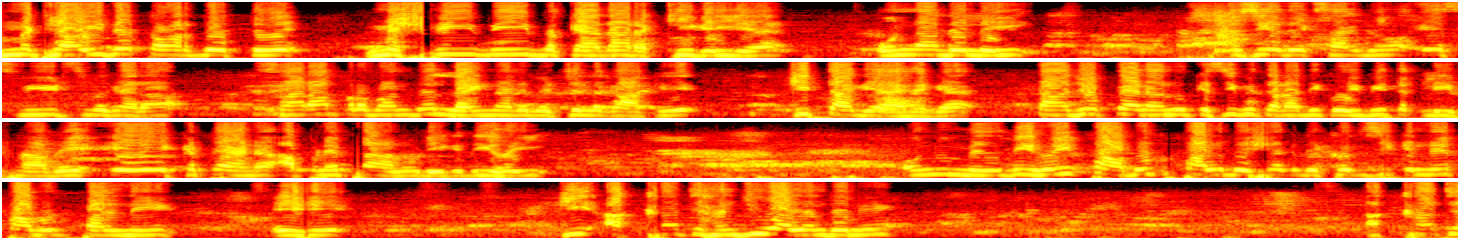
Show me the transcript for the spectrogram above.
ਮਠਿਆਈ ਦੇ ਤੌਰ ਦੇ ਉੱਤੇ ਮਿਸ਼ਰੀ ਵੀ ਬਕਾਇਦਾ ਰੱਖੀ ਗਈ ਹੈ। ਉਹਨਾਂ ਦੇ ਲਈ ਤੁਸੀਂ ਇਹ ਦੇਖ ਸਕਦੇ ਹੋ, ਇਹ ਸਵੀਟਸ ਵਗੈਰਾ ਸਾਰਾ ਪ੍ਰਬੰਧ ਲਾਈਨਾਂ ਦੇ ਵਿੱਚ ਲਗਾ ਕੇ ਕੀਤਾ ਗਿਆ ਹੈਗਾ। ਤਾਂ ਜੋ ਭੈਣਾਂ ਨੂੰ ਕਿਸੇ ਵੀ ਤਰ੍ਹਾਂ ਦੀ ਕੋਈ ਵੀ ਤਕਲੀਫ ਨਾ ਆਵੇ, ਇਹ ਇੱਕ ਭੈਣ ਆਪਣੇ ਭਰਾ ਨੂੰ ਉਡੀਕਦੀ ਹੋਈ, ਉਹਨੂੰ ਮਿਲਦੀ ਹੋਈ ਭਾਵੁਕ ਪਲ। ਬੇਸ਼ੱਕ ਦੇਖੋ ਤੁਸੀਂ ਕਿੰਨੇ ਭਾਵੁਕ ਪਲ ਨੇ ਇਹ, ਕਿ ਅੱਖਾਂ 'ਚ ਹੰਝੂ ਆ ਜਾਂਦੇ ਨੇ। ਅੱਖਾਂ 'ਚ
